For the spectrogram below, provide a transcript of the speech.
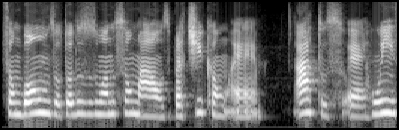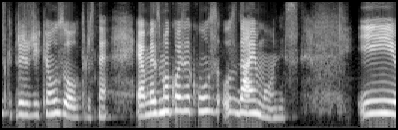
são bons ou todos os humanos são maus, praticam é, atos é, ruins que prejudicam os outros, né? É a mesma coisa com os, os daimones. E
